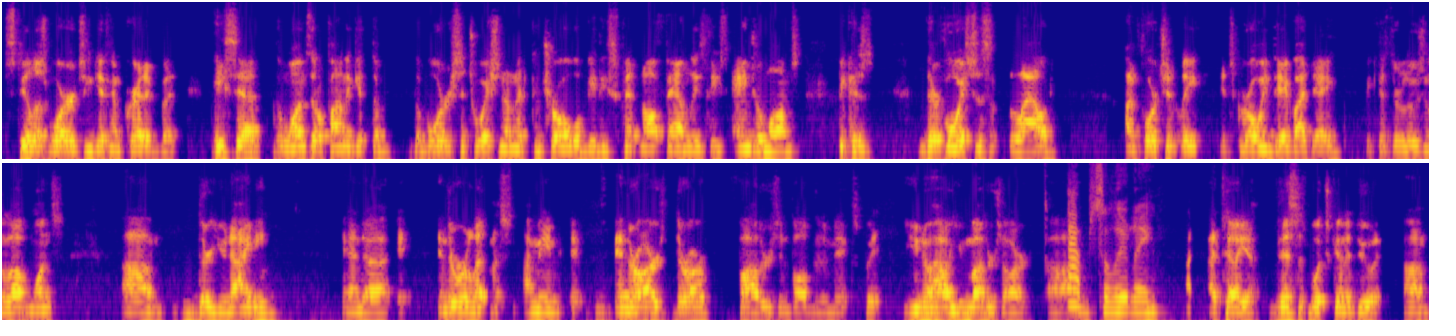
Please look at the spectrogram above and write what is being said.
steal his words and give him credit, but he said the ones that will finally get the the border situation under control will be these fentanyl families, these angel moms, because their voice is loud. Unfortunately, it's growing day by day because they're losing loved ones. Um, they're uniting, and uh, it, and they're relentless. I mean, it, and there are there are fathers involved in the mix, but you know how you mothers are. Um, Absolutely. I, I, tell you, this is what's going to do it. Um,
